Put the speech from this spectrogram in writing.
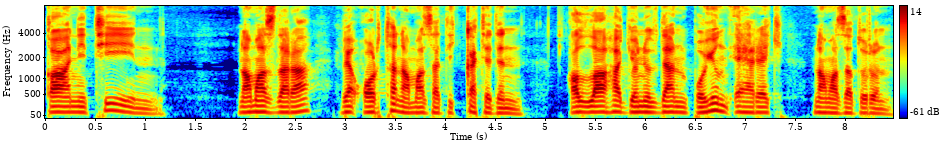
qanitin. Namazlara ve orta namaza dikkat edin. Allah'a gönülden boyun eğerek namaza durun.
